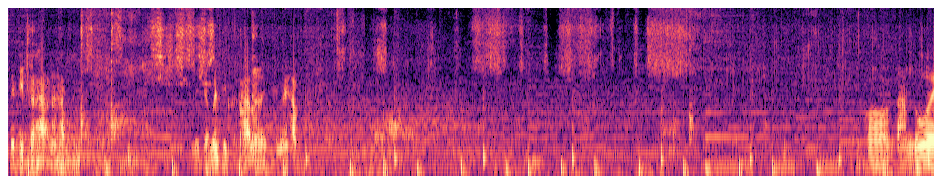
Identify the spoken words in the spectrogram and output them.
ไม่ติดกระทะนะครับนี่จะไม่ติดกระทะเลยเห็นไหมครับแล้วก็ตามด้วย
